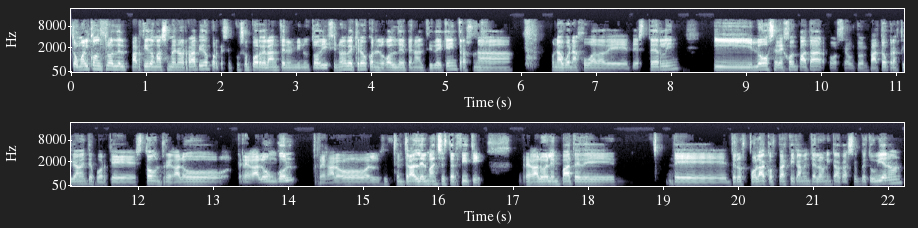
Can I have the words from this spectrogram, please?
tomó el control del partido más o menos rápido porque se puso por delante en el minuto 19, creo, con el gol de penalti de Kane tras una, buena jugada de Sterling y luego se dejó empatar o se autoempató prácticamente porque Stones regaló, regaló un gol, regaló el central del Manchester City, regaló el empate de, de, los polacos prácticamente la única ocasión que tuvieron.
